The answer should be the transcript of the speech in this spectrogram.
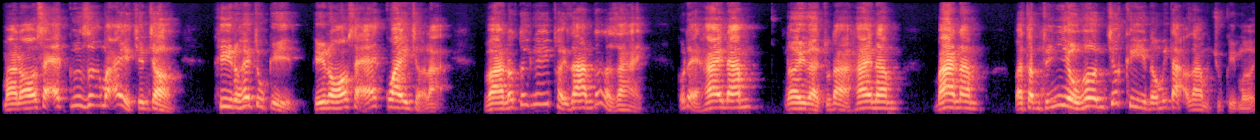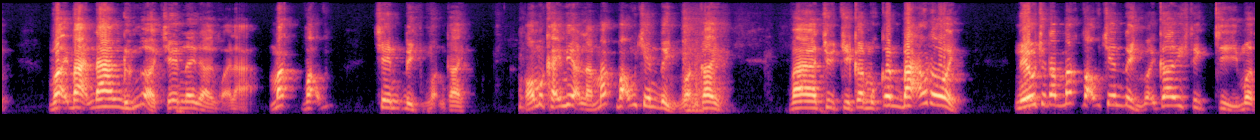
mà nó sẽ cứ giữ mãi ở trên trời. Khi nó hết chu kỳ thì nó sẽ quay trở lại. Và nó tích lũy thời gian rất là dài, có thể hai năm, đây là chúng ta hai năm 3 năm, và thậm chí nhiều hơn trước khi nó mới tạo ra một chu kỳ mới. Vậy bạn đang đứng ở trên đây là, gọi là, mắc võng trên đỉnh ngọn cây có một khái niệm là mắc võng trên đỉnh ngọn cây. Và chỉ, chỉ cần một cơn bão thôi. Nếu chúng ta mắc võng trên đỉnh ngọn cây thì chỉ một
